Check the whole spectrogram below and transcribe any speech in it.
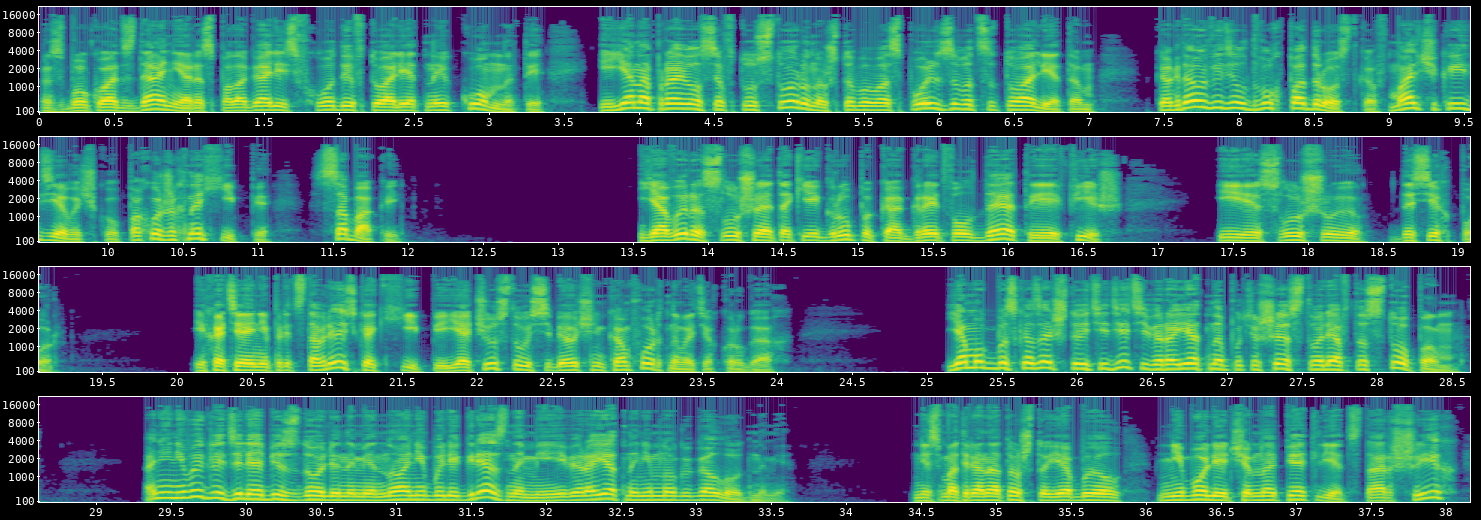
Сбоку от здания располагались входы в туалетные комнаты, и я направился в ту сторону, чтобы воспользоваться туалетом, когда увидел двух подростков, мальчика и девочку, похожих на хиппи, с собакой. Я вырос, слушая такие группы, как Grateful Dead и Fish, и слушаю до сих пор. И хотя я не представляюсь как хиппи, я чувствую себя очень комфортно в этих кругах. Я мог бы сказать, что эти дети, вероятно, путешествовали автостопом. Они не выглядели обездоленными, но они были грязными и, вероятно, немного голодными. Несмотря на то, что я был не более чем на пять лет старше их,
